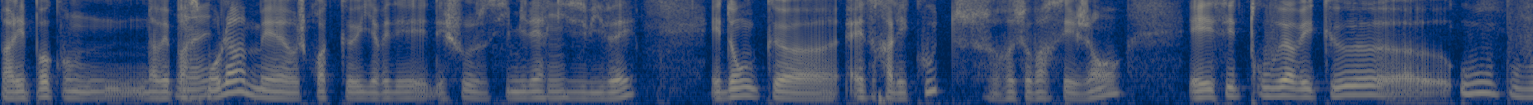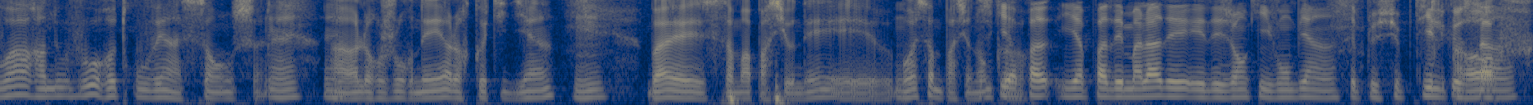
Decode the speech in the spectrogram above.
Bah, à l'époque, on n'avait pas ce mot-là, mais euh, je crois qu'il y avait des, choses similaires qui se vivaient. Et donc, être à l'écoute, recevoir ces gens, et essayer de trouver avec eux euh, où pouvoir à nouveau retrouver un sens à leur journée, à leur quotidien. Ben, ça m'a passionné et euh, moi mhm. ça me passionne Parce encore. Il n'y a, pas des malades et, des gens qui vont bien, hein. c'est plus subtil que ça. Hein.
